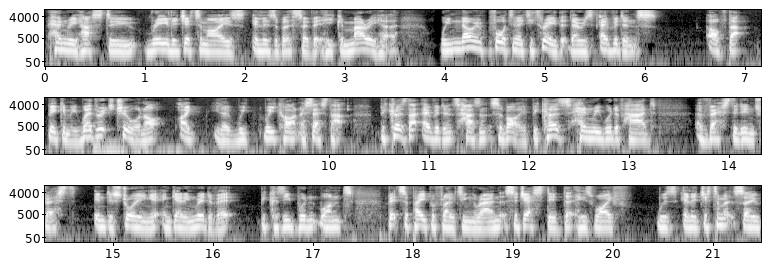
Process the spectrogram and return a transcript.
Henry has to re-legitimize Elizabeth so that he can marry her. We know in 1483 that there is evidence of that bigamy, whether it's true or not. I, you know, we we can't assess that because that evidence hasn't survived. Because Henry would have had a vested interest in destroying it and getting rid of it because he wouldn't want bits of paper floating around that suggested that his wife was illegitimate. So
